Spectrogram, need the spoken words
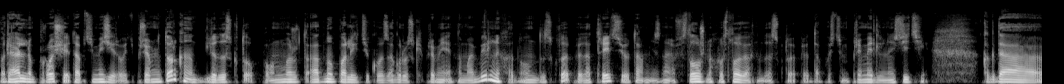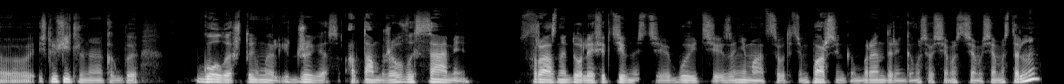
реально проще это оптимизировать. Причем не только для десктопа. Он может одну политику загрузки применять на мобильных, одну на десктопе, а третью, там, не знаю, в сложных условиях на десктопе, допустим, при медленной сети. Когда исключительно как бы голый HTML и JS, а там уже вы сами с разной долей эффективности будете заниматься вот этим парсингом, рендерингом и со всем, всем, всем остальным,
